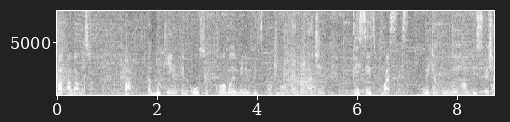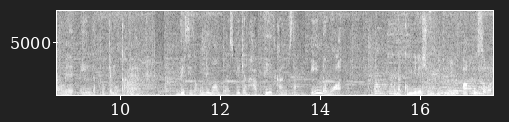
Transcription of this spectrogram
but other restaurant. But the looking and also collaborated menu with Pokemon and Pikachu, this is priceless. We can only have this special menu in the Pokemon Cafe. This is the only one place we can have this kind of stuff in the world the combination between apple sauce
